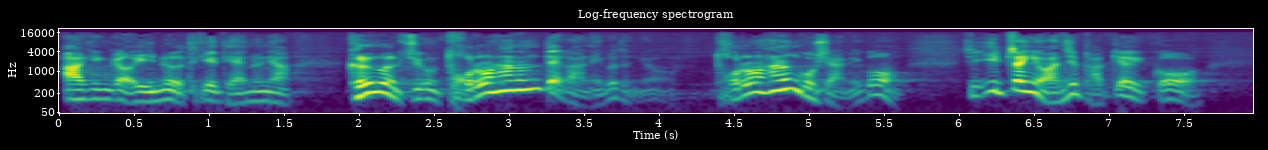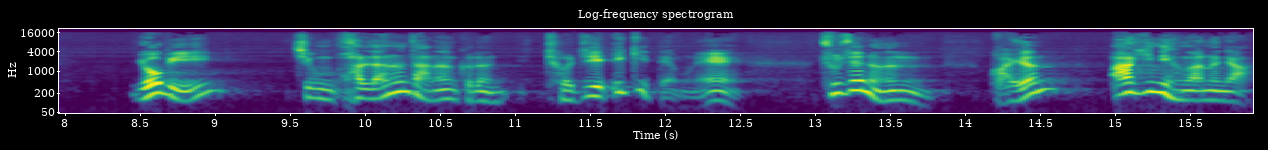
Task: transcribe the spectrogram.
악인과 의인을 어떻게 대하느냐 그런 걸 지금 토론하는 데가 아니거든요. 토론하는 곳이 아니고 지금 입장이 완전히 바뀌어 있고 욥이 지금 환란을 다는 그런 처지에 있기 때문에 주제는 과연 악인이 흥하느냐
